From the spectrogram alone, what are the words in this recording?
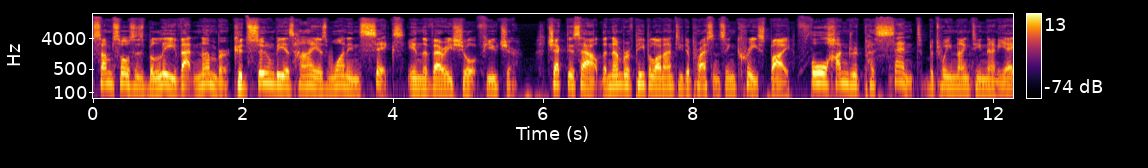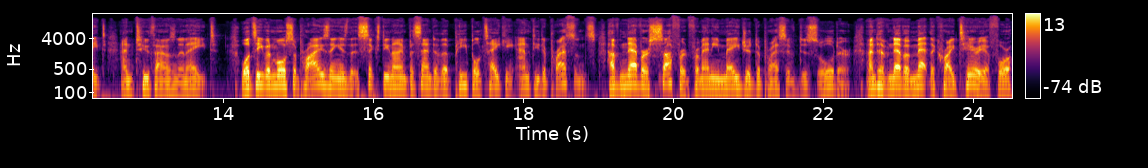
Some sources believe that number could soon be as high as 1 in 6 in the very short future. Check this out. The number of people on antidepressants increased by 400% between 1998 and 2008. What's even more surprising is that 69% of the people taking antidepressants have never suffered from any major depressive disorder and have never met the criteria for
